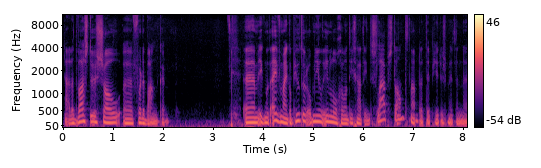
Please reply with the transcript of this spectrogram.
Nou, dat was dus zo voor de banken. Um, ik moet even mijn computer opnieuw inloggen, want die gaat in de slaapstand. Nou, dat heb je dus met een, uh,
